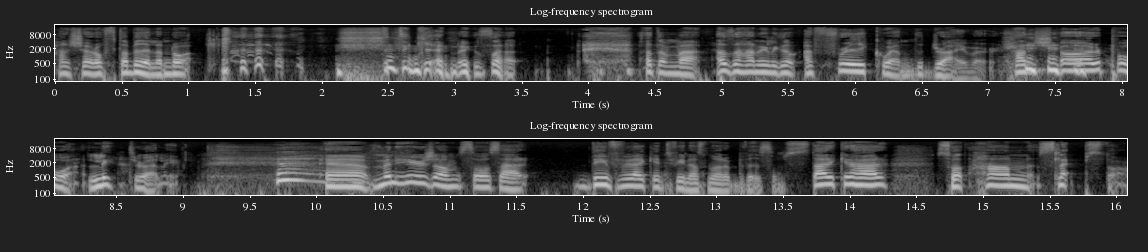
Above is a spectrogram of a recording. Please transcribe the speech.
han kör ofta bilen då. det tycker jag ändå är så här. Att de bara, alltså han är liksom a frequent driver. Han kör på, literally. Eh, men hur som så, så här, det verkar inte finnas några bevis som stärker det här, så att han släpps då.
